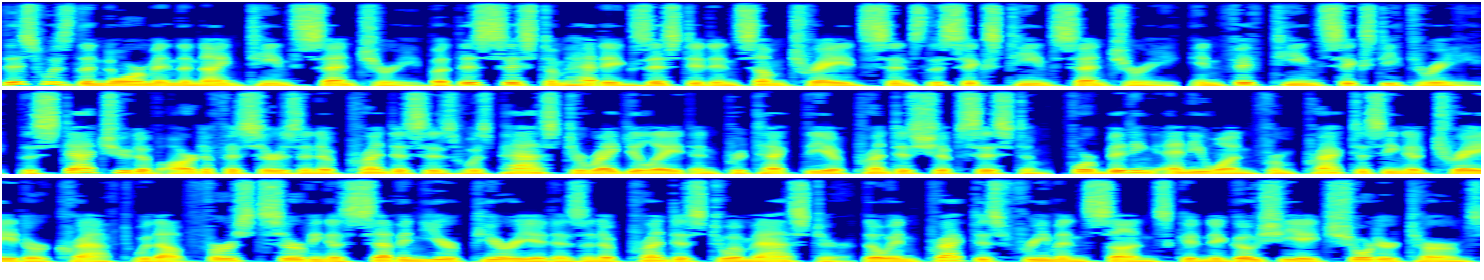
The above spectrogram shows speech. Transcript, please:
This was the norm in the 19th century, but this system had existed in some trades since the 16th century. In 1563, the Statute of Artificers and Apprentices was passed to regulate and protect the apprenticeship system, forbidding anyone from practicing a trade or craft without first serving a seven year period as an apprentice to a master, though in practice freemen's sons could negotiate shorter terms.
